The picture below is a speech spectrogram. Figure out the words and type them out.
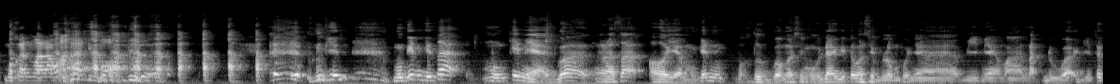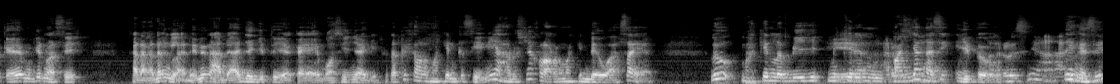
Bukan marah-marah di mobil. Mungkin mungkin kita mungkin ya gua ngerasa oh ya mungkin waktu gua masih muda gitu masih belum punya bini sama anak dua gitu kayak mungkin masih kadang-kadang ngeladenin ada aja gitu ya kayak emosinya gitu tapi kalau makin ke sini ya harusnya kalau orang makin dewasa ya lu makin lebih mikirin Iya, panjang nggak sih gitu harusnya Iya nggak sih?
